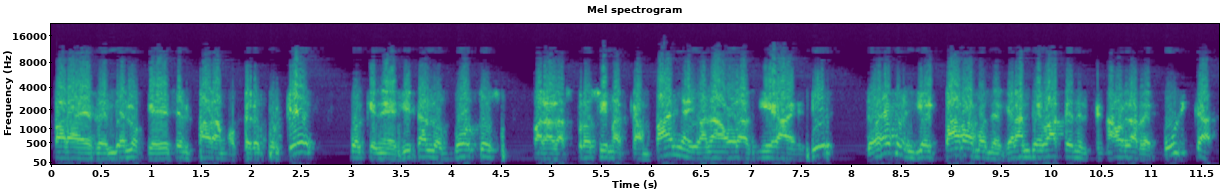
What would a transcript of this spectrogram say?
para defender lo que es el páramo. ¿Pero por qué? Porque necesitan los votos para las próximas campañas y van ahora sí a decir, yo defendí el páramo en el gran debate en el Senado de la República.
